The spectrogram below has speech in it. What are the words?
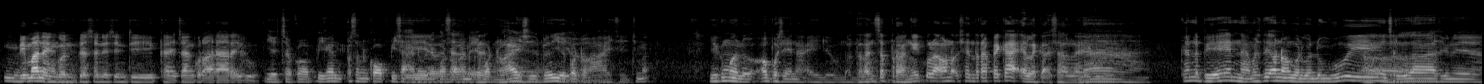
di mana yang kon biasanya sing di kayak cangkur arek-arek iku? ya cok kopi kan pesen kopi saat Iya, ini podo saat ya podo aja sih. Sebenarnya ya Iya. podo aja sih. Cuma ya ke mana lo apa sih enaknya jo Dalan seberang iku lah ono sentra PKL gak salah. nah kan lebih enak. Mesti ono nggon nggon gue Ah. jelas gini ya.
